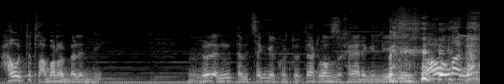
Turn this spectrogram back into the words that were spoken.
حاول تطلع بره البلد دي. لولا إن أنت بتسجل كنت قلت لك لفظ خارج اللي يجي آه والله اللي ياخد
